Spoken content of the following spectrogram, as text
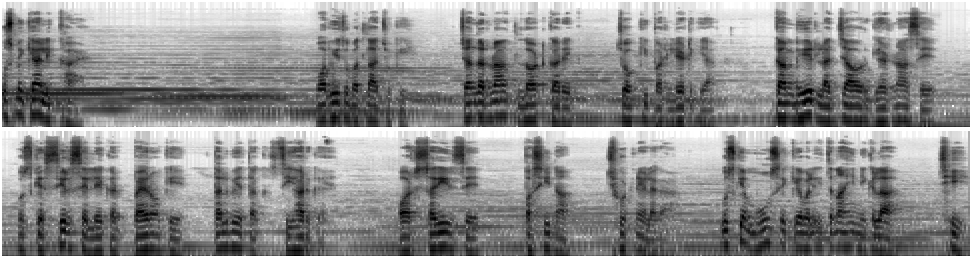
उसमें क्या लिखा है? वह भी तो बतला चुकी। चंद्रनाथ लौटकर एक चौकी पर लेट गया। गंभीर लज्जा और घृणा से उसके सिर से लेकर पैरों के तलबे तक सिहर गए और शरीर से पसीना छूटने लगा। उसके मुँह से केवल इतना ही निकला, छी।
